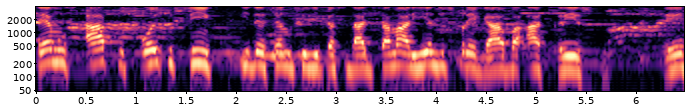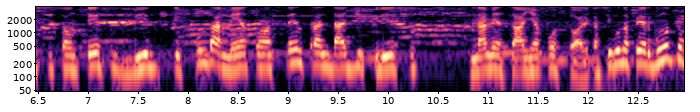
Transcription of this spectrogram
Temos Atos 8:5 e descendo Filipe à cidade de Samaria lhes pregava a Cristo. Esses são textos bíblicos que fundamentam a centralidade de Cristo na mensagem apostólica. A segunda pergunta:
